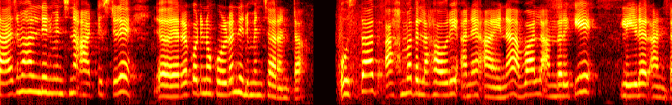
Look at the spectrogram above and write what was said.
తాజ్మహల్ నిర్మించిన ఆర్టిస్టులే ఎర్రకోటను కూడా నిర్మించారంట. ఉస్తాద్ అహ్మద్ లహౌరి అనే ఆయన వాళ్ళందరికీ లీడర్ అంట.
